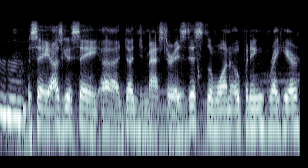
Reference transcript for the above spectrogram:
Mm-hmm. I say, I was gonna say, uh, Dungeon Master, is this the one opening right here?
